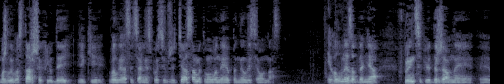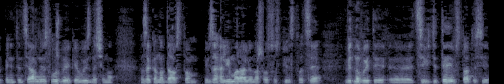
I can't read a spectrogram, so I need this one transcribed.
можливо, старших людей, які вели асоціальний спосіб життя, саме тому вони опинилися у нас. І головне завдання, в принципі, Державної е, пенітенціарної служби, яке визначено законодавством і взагалі моралю нашого суспільства, це відновити е, цих дітей в статусі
